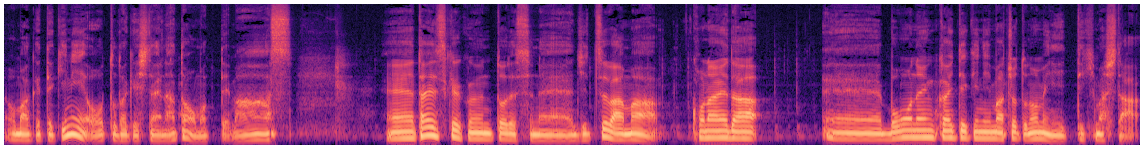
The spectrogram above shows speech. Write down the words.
おまけ的にお届けしたいなと思ってます。えー、大輔君とですね実はまあこの間、えー、忘年会的にまあちょっと飲みに行ってきました。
